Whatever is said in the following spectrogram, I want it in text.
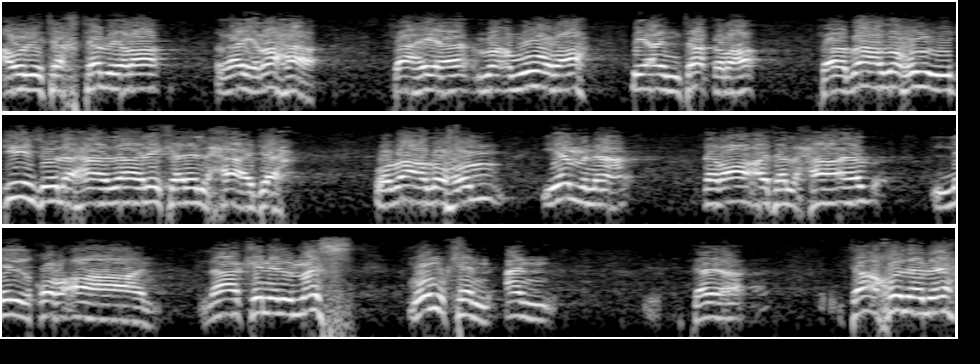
أو لتختبر غيرها فهي مأمورة بأن تقرأ فبعضهم يجيز لها ذلك للحاجة وبعضهم يمنع قراءة الحائض للقرآن لكن المس ممكن أن تأخذ به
